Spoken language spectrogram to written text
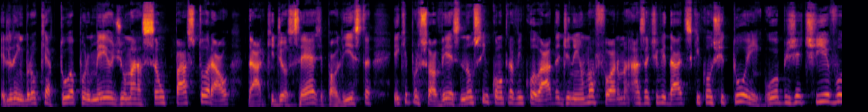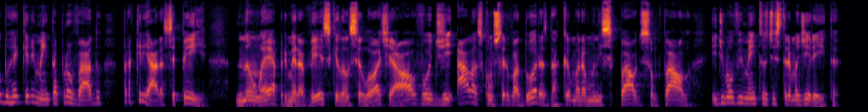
Ele lembrou que atua por meio de uma ação pastoral da Arquidiocese Paulista e que, por sua vez, não se encontra vinculada de nenhuma forma às atividades que constituem o objetivo do requerimento aprovado para criar a CPI. Não é a primeira vez que Lancelotti é alvo de alas conservadoras da Câmara Municipal de São Paulo e de movimentos de extrema-direita.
